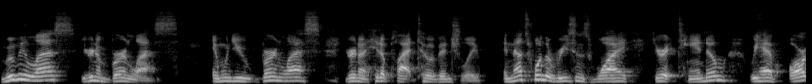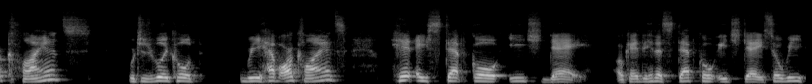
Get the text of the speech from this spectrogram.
moving less, you're going to burn less. And when you burn less, you're going to hit a plateau eventually. And that's one of the reasons why here at Tandem, we have our clients, which is really cool. We have our clients hit a step goal each day. Okay, they hit a step goal each day. So we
